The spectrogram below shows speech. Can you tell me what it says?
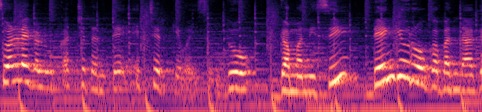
ಸೊಳ್ಳೆಗಳು ಕಚ್ಚದಂತೆ ಎಚ್ಚರಿಕೆ ವಹಿಸುವುದು. ಗಮನಿಸಿ, ಡೆಂಗ್ಯೂ ರೋಗ ಬಂದಾಗ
